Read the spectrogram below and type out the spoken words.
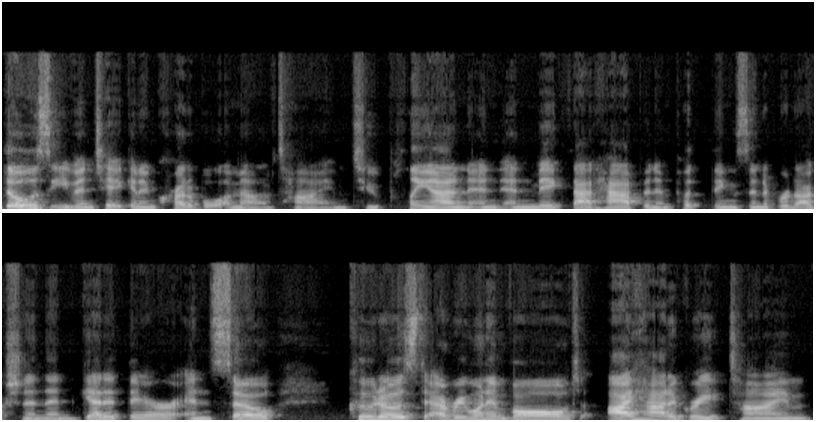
those even take an incredible amount of time to plan and and make that happen and put things into production and then get it there. And so kudos to everyone involved. I had a great time.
